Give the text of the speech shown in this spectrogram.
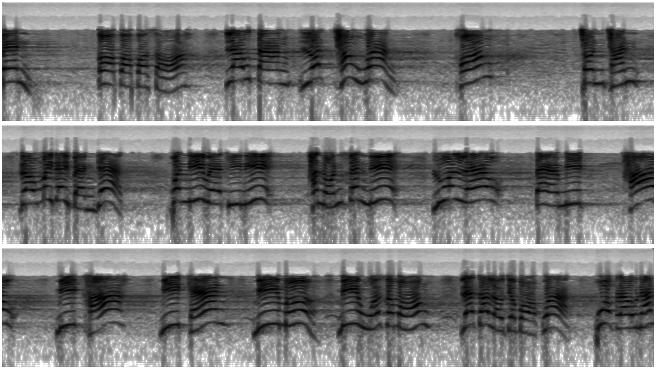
เป็นกปปส เราต่างลดช่องว่างของชนชั้น เราไม่ได้แบ่งแยก วันนี้เวทีนี้ ถนนเส้นนี้ ล้วนแล้ว แต่มีเท้า มีขา มีแขน มีมือ มีหัวสมอง และถ้าเราจะบอกว่าพวกเรานั้น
